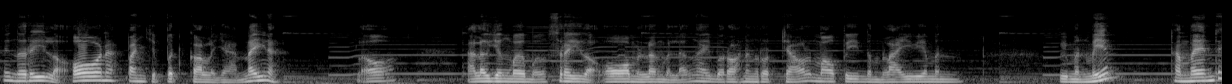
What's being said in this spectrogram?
ហើយនារីល្អណាស់បញ្ចពិតកល្យាណីណាល្អ ឥឡូវយើងមើលមើលស្រីល្អម្លឹងម្លឹងហើយបរោះនឹងរត់ចោលមកពីតម្លៃវាមិនវាមិនមានថាមែនទេ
